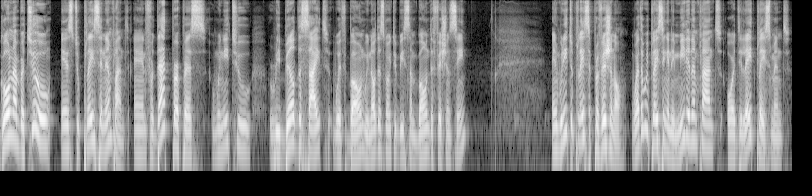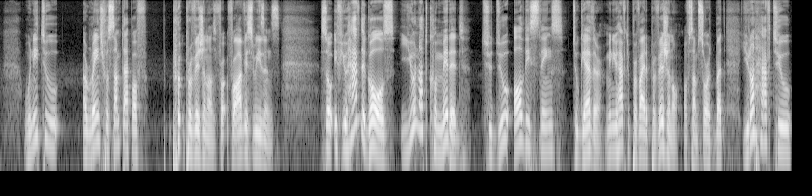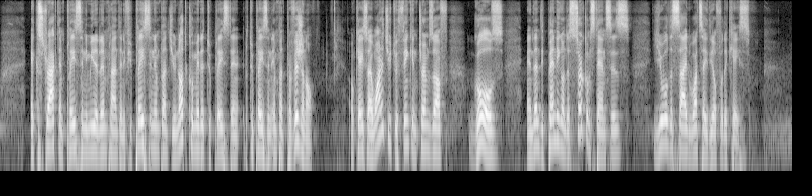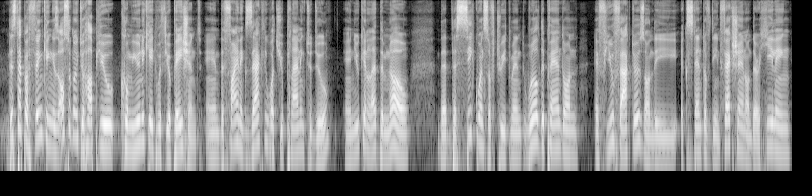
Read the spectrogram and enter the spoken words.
Goal number two is to place an implant, and for that purpose, we need to rebuild the site with bone. We know there's going to be some bone deficiency and we need to place a provisional. Whether we're placing an immediate implant or a delayed placement, we need to arrange for some type of pr- provisional for, for obvious reasons. So if you have the goals, you're not committed to do all these things together. I mean, you have to provide a provisional of some sort, but you don't have to extract and place an immediate implant. And if you place an implant, you're not committed to place, the, to place an implant provisional. Okay, so I wanted you to think in terms of goals, and then depending on the circumstances, you will decide what's ideal for the case. This type of thinking is also going to help you communicate with your patient and define exactly what you're planning to do, and you can let them know that the sequence of treatment will depend on a few factors on the extent of the infection, on their healing,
